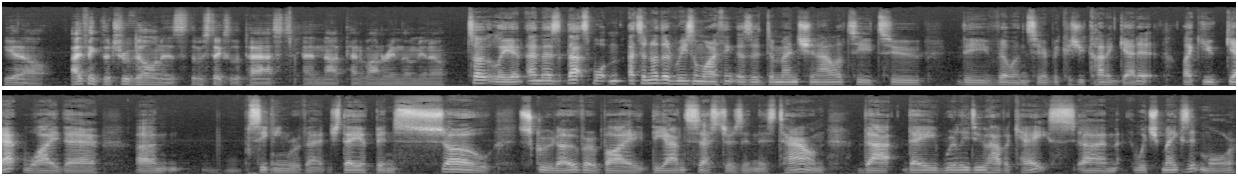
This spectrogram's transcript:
you know? I think the true villain is the mistakes of the past and not kind of honoring them. You know. Totally, and, that's what that's another reason why I think there's a dimensionality to the villains here because you kind of get it. Like you get why they're um, seeking revenge. They have been so screwed over by the ancestors in this town that they really do have a case, um, which makes it more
